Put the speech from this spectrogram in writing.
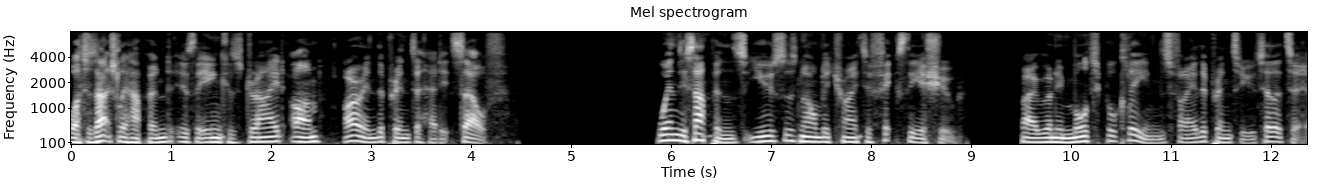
What has actually happened is the ink has dried on or in the printer head itself. When this happens, users normally try to fix the issue by running multiple cleans via the printer utility.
